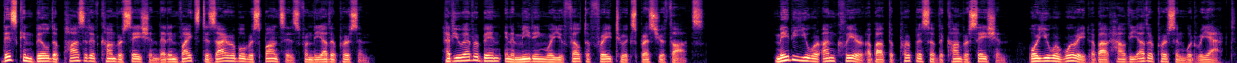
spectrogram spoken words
This can build a positive conversation that invites desirable responses from the other person. Have you ever been in a meeting where you felt afraid to express your thoughts? Maybe you were unclear about the purpose of the conversation, or you were worried about how the other person would react.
